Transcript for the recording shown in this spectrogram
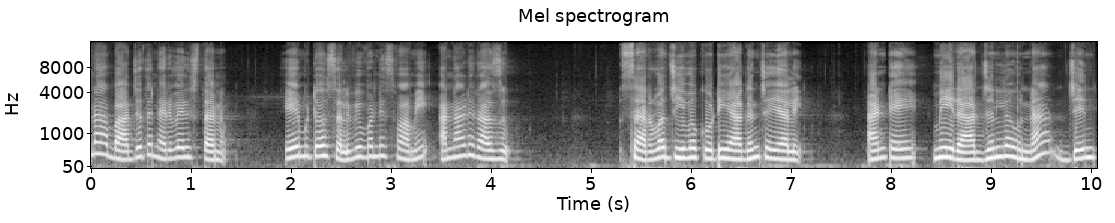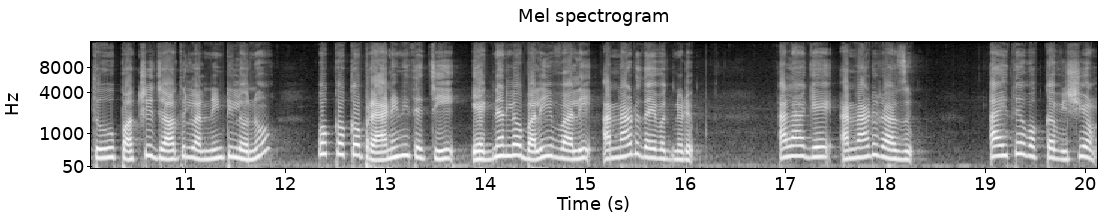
నా బాధ్యత నెరవేరుస్తాను. ఏమిటో సెలవివ్వండి స్వామి అన్నాడు రాజు. సర్వజీవకోటి యాగం చేయాలి. అంటే మీ రాజ్యంలో ఉన్న జంతు పక్షి జాతులన్నింటిలోనూ ఒక్కొక్క ప్రాణిని తెచ్చి యజ్ఞంలో బలి ఇవ్వాలి అన్నాడు దైవజ్ఞుడు. అలాగే అన్నాడు రాజు అయితే ఒక్క విషయం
